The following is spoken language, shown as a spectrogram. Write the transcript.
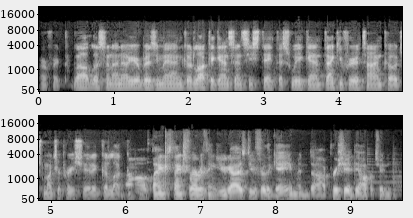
Perfect. Well, listen, I know you're a busy man. Good luck against NC State this weekend. Thank you for your time, Coach. Much appreciated. Good luck. Oh, thanks. Thanks for everything you guys do for the game, and uh, appreciate the opportunity.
